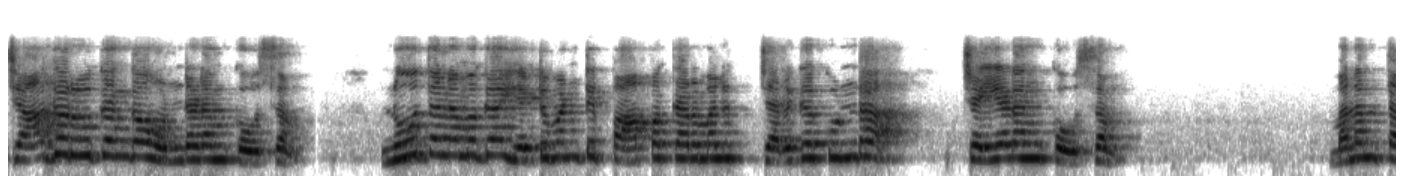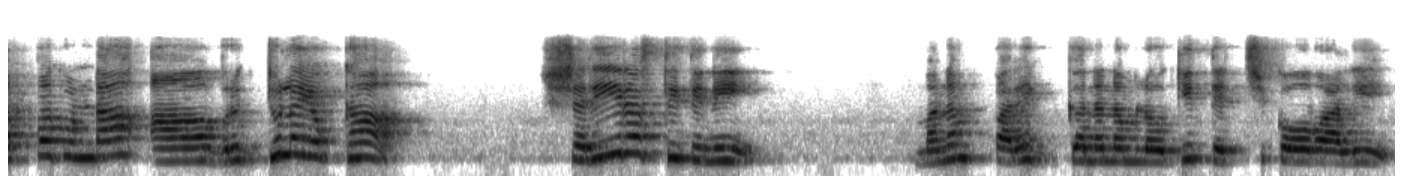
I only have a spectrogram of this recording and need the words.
జాగరూకంగా ఉండడం కోసం నూతనముగా ఎటువంటి పాపకర్మలు జరగకుండా చేయడం కోసం మనం తప్పకుండా ఆ వృద్ధుల యొక్క శరీర స్థితిని మనం పరిగణనంలోకి తెచ్చుకోవాలి.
